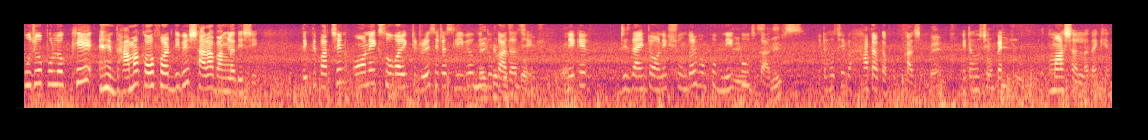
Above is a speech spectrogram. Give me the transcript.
পুজো উপলক্ষে ধামাকা অফার দিবে সারা বাংলাদেশে। দেখতে পাচ্ছেন অনেক সোভার একটি ড্রেস এটা স্লিভেও কিন্তু কাজ আছে। নেকের ডিজাইনটা অনেক সুন্দর এবং খুব নিখুঁত কাজ। এটা হচ্ছে হাতার কাপড় কাজ। এটা হচ্ছে মাশাল্লাহ দেখেন।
